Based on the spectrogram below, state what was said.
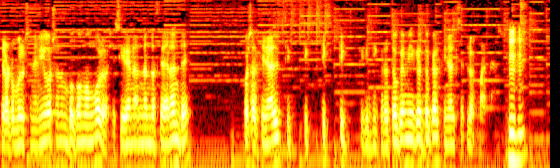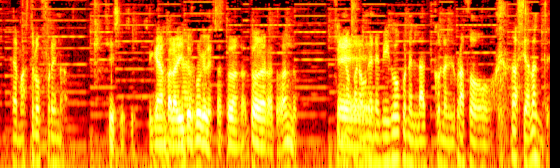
pero como los enemigos son un poco mongolos y siguen andando hacia adelante, pues al final, tic, tic, tic, tic, tic, microtoque, microtoque, al final se- los matas. Además te lo frena. Sí, sí, sí. Se quedan paraditos porque le estás todo, dando- todo el rato dando. Eh, para un enemigo con el, lat- con el brazo hacia adelante.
